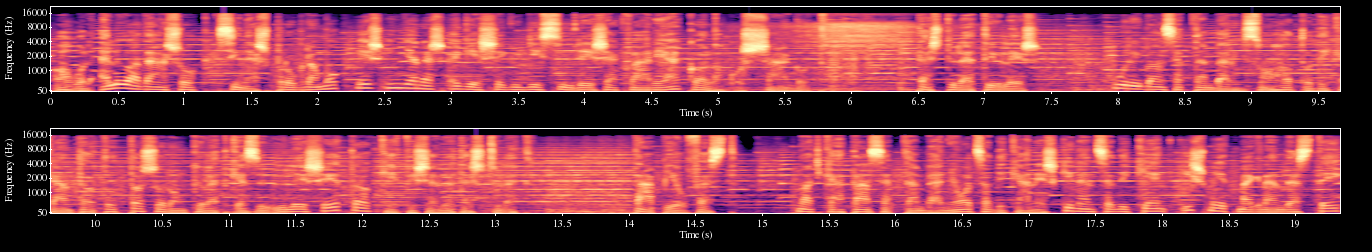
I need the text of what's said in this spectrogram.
ahol előadások, színes programok és ingyenes egészségügyi szűrések várják a lakosságot. Testületülés Úriban szeptember 26-án tartotta soron következő ülését a képviselőtestület. Tápiófest Nagykátán szeptember 8-án és 9-én ismét megrendezték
